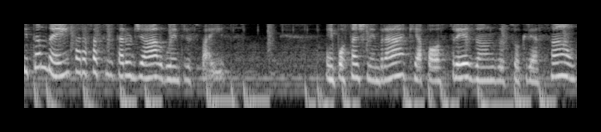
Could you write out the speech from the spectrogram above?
e também para facilitar o diálogo entre os países. É importante lembrar que, após três anos da sua criação,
